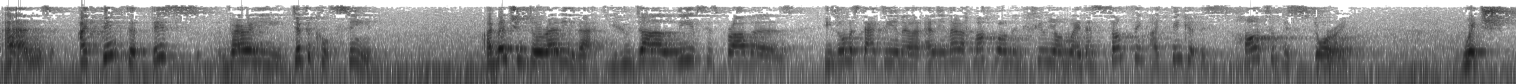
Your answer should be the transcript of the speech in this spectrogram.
And I think that this very difficult scene, I mentioned already that Yehuda leaves his brothers. He's almost acting in a Elimelech Machlon and Chilion way. There's something, I think, at the heart of this story which,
